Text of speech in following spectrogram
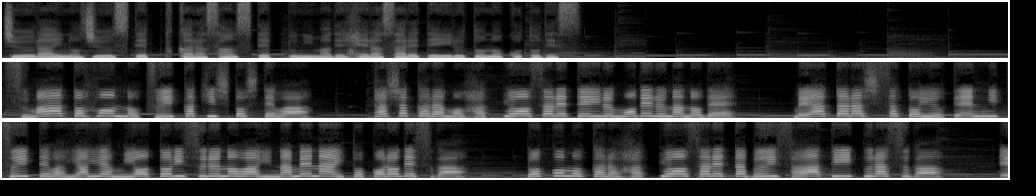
従来の10ステップから3ステップにまで減らされているとのことです。スマートフォンの追加機種としては、他社からも発表されているモデルなので、目新しさという点についてはやや見劣りするのは否めないところですが、ドコモから発表された V30 プラスが、au で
